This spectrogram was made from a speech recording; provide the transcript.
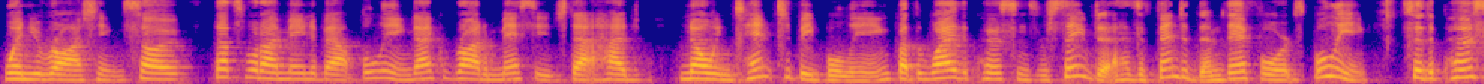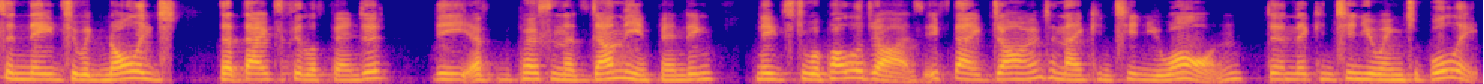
when you're writing. So that's what I mean about bullying. They could write a message that had no intent to be bullying, but the way the person's received it has offended them, therefore it's bullying. So the person needs to acknowledge that they feel offended. The, uh, the person that's done the offending needs to apologise. If they don't and they continue on, then they're continuing to bully.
